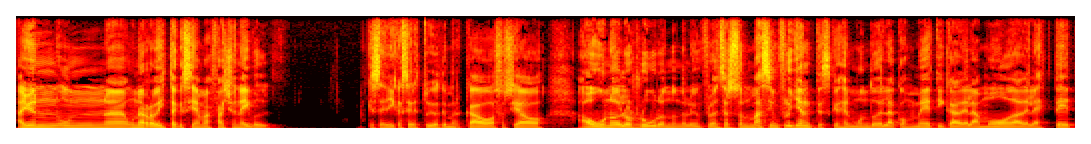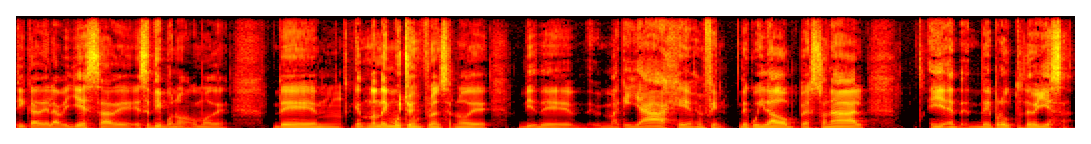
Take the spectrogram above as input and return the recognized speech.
Hay una, revista que se llama Fashionable, que se dedica a hacer estudios de mercado asociados a uno de los rubros donde los influencers son más influyentes, que es el mundo de la cosmética, de la moda, de la estética, de la belleza, de ese tipo, ¿no? Como de, de donde hay muchos influencers, ¿no? de, maquillaje, en fin, de cuidado personal, eh, de productos de belleza,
